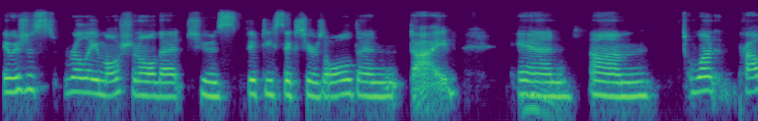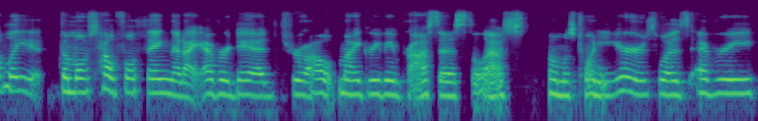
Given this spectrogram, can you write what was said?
it was just really emotional that she was 56 years old and died. And um, one probably the most helpful thing that I ever did throughout my grieving process the last almost 20 years was every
